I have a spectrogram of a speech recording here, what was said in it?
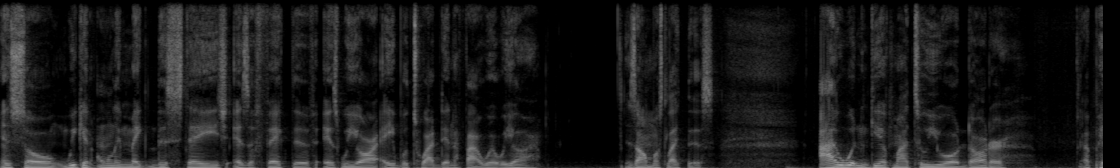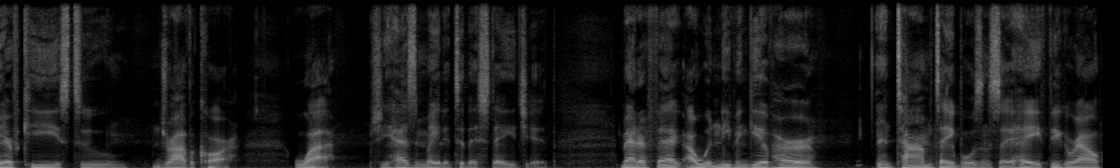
And so we can only make this stage as effective as we are able to identify where we are. It's almost like this I wouldn't give my two year old daughter a pair of keys to drive a car. Why? She hasn't made it to that stage yet. Matter of fact, I wouldn't even give her timetables and say, hey, figure out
